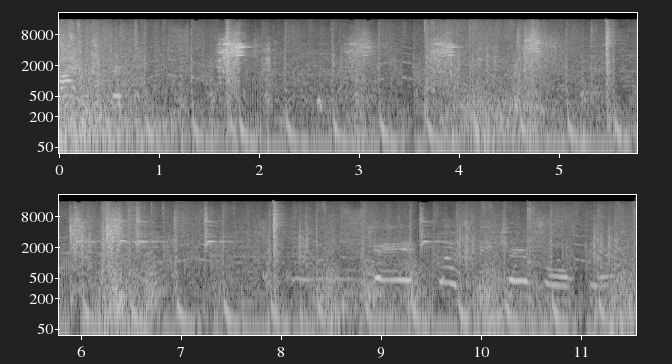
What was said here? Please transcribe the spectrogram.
Hi, raptor. Okay, let's be careful here.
